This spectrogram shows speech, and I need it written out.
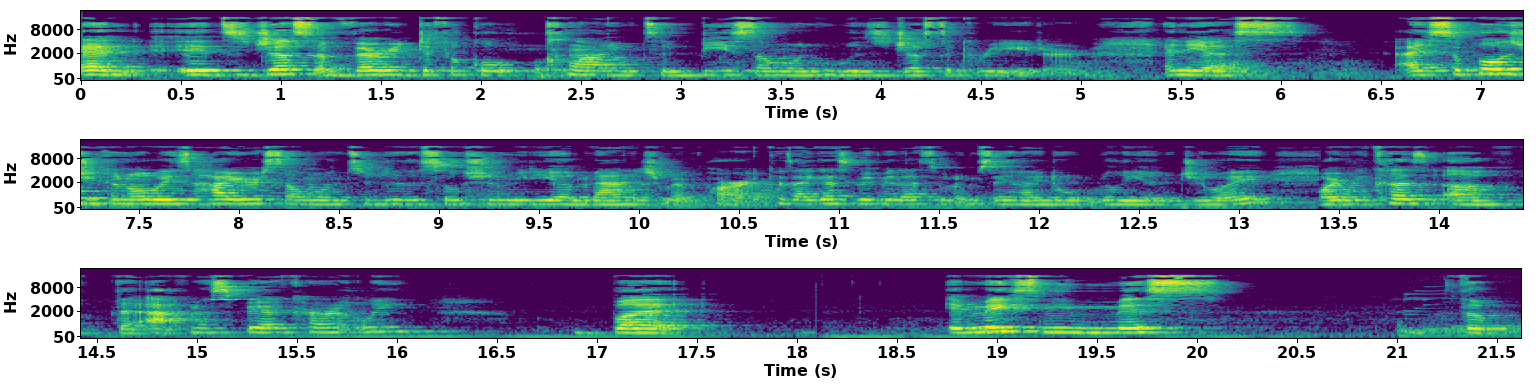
And it's just a very difficult climb to be someone who is just a creator. And yes, I suppose you can always hire someone to do the social media management part because I guess maybe that's what I'm saying I don't really enjoy or because of the atmosphere currently. But it makes me miss the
